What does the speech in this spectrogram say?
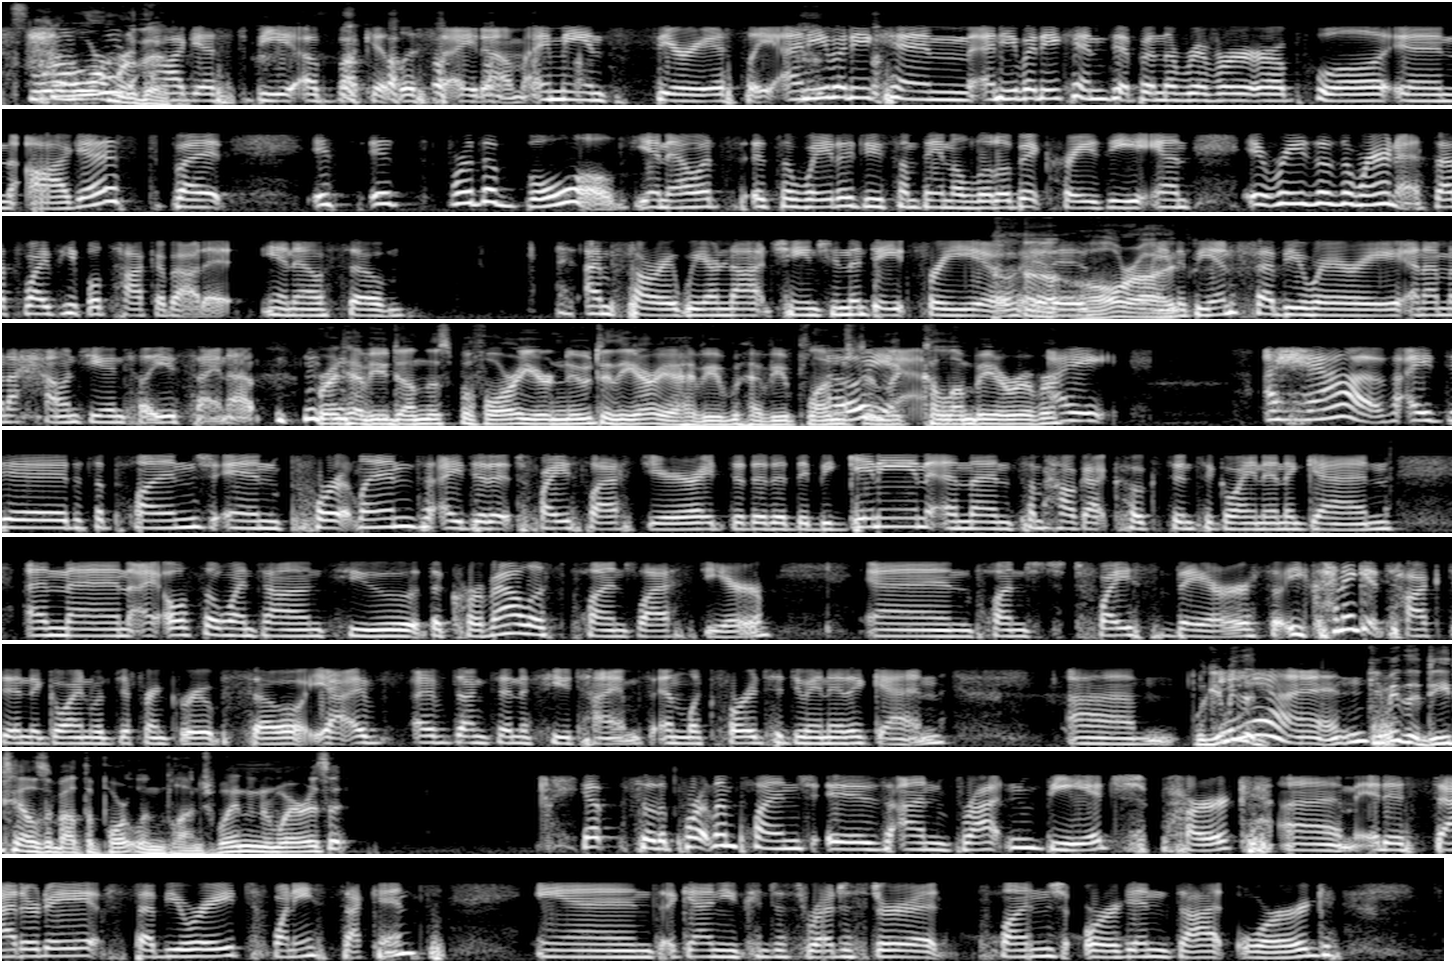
It's a little How warmer would August be a bucket list item? I mean, seriously, anybody can anybody can dip in the river or a pool in August, but it's it's for the bold. You know, it's it's a way to do something a little bit crazy, and it raises awareness. That's why people talk about it. You know, so. I'm sorry, we are not changing the date for you. It is All right. going to be in February, and I'm going to hound you until you sign up. Britt, have you done this before? You're new to the area. Have you have you plunged oh, in yeah. the Columbia River? I I have. I did the plunge in Portland. I did it twice last year. I did it at the beginning and then somehow got coaxed into going in again. And then I also went down to the Corvallis plunge last year and plunged twice there. So you kind of get talked into going with different groups. So yeah, I've I've dunked in a few times and look forward to doing it again. Um, well, give me, the, give me the details about the Portland plunge. When and where is it? Yep. So the Portland Plunge is on Broughton Beach Park. Um, it is Saturday, February 22nd. And again, you can just register at plungeoregon.org.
